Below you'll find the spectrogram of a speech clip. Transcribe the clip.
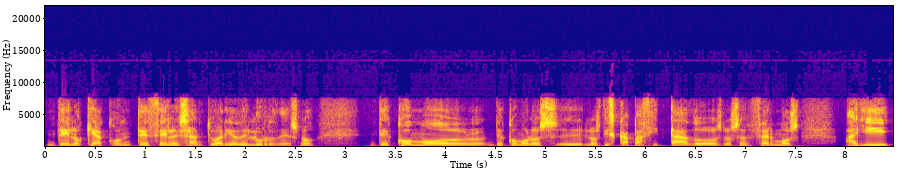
de lo que acontece en el santuario de Lourdes, ¿no? De cómo, de cómo los, eh, los discapacitados, los enfermos allí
